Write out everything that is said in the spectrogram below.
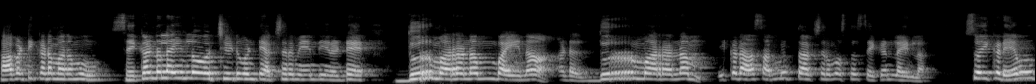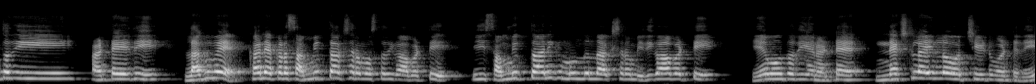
కాబట్టి ఇక్కడ మనము సెకండ్ లైన్లో వచ్చేటువంటి అక్షరం ఏంటి అంటే దుర్మరణం పైన అంటే దుర్మరణం. ఇక్కడ సంయుక్త అక్షరం వస్తుంది సెకండ్ లైన్లో. సో ఇక్కడ ఏమవుతుంది అంటే ఇది లఘువే కానీ అక్కడ సంయుక్త అక్షరం వస్తుంది కాబట్టి ఈ సంయుక్తానికి ముందున్న అక్షరం ఇది కాబట్టి ఏమవుతుంది అని అంటే నెక్స్ట్ లైన్లో వచ్చేటువంటిది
